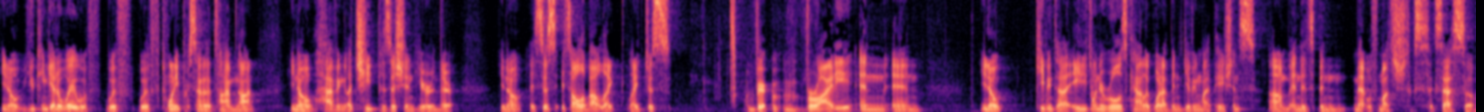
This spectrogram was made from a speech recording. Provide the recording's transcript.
you know, you can get away with with with twenty percent of the time not, you know, having a cheat position here and there. You know, it's just it's all about like like just variety and and you know keeping to that 80-20 rule is kind of like what I've been giving my patients, um, and it's been met with much success. So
